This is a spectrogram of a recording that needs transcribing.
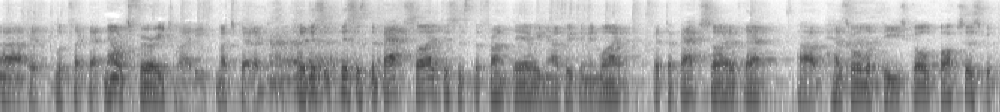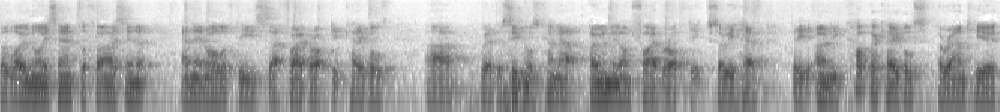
uh, it looks like that. Now it's very tidy, much better. So this is, this is the back side, this is the front there, we now do them in white, but the back side of that uh, has all of these gold boxes with the low noise amplifiers in it, and then all of these uh, fibre optic cables uh, where the signals come out only on fibre optic. So we have the only copper cables around here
